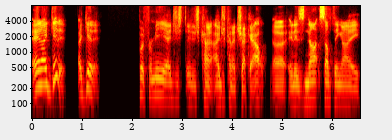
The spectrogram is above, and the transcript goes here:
And I get it. I get it. But for me, I just, it just kind of, I just kind of check out. Uh, it is not something I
